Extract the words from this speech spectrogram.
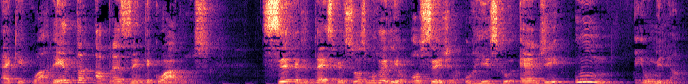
é que 40 apresentem coágulos. Cerca de 10 pessoas morreriam, ou seja, o risco é de 1 em 1 milhão.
